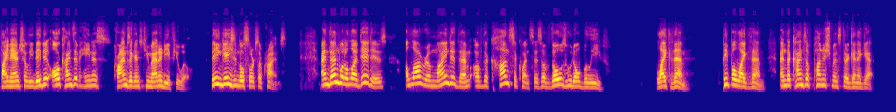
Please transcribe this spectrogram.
financially. They did all kinds of heinous crimes against humanity, if you will. They engaged in those sorts of crimes. And then what Allah did is Allah reminded them of the consequences of those who don't believe, like them people like them and the kinds of punishments they're going to get.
